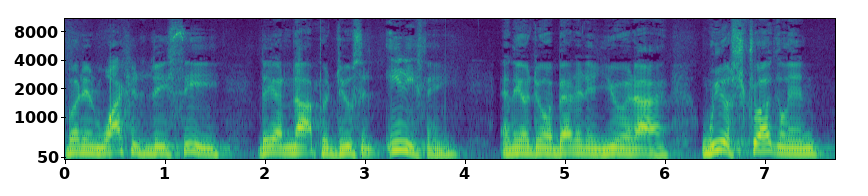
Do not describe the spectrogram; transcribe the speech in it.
But in Washington, D.C., they are not producing anything, and they are doing better than you and I. We are struggling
